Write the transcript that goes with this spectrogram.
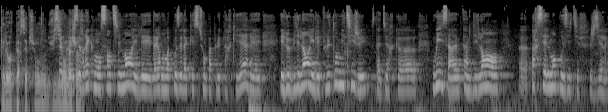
Quelle est votre perception, votre vision de la chose? c'est vrai que mon sentiment, il est. D'ailleurs, on m'a posé la question pas plus tard qu'hier, et, et le bilan, il est plutôt mitigé. C'est-à-dire que oui, c'est un, bilan euh, partiellement positif, je dirais.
